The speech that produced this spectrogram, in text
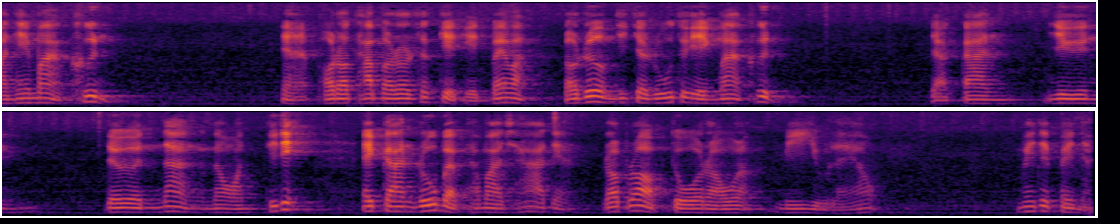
มันให้มากขึ้นเนี่ยพอเราทำเราสังเกตเห็นไหมว่า เราเริ่มที่จะรู้ตัวเองมากขึ้น จากการยืนเดินนั่งนอนทีนี้ไอการรู้แบบธรรมชาติเนี่ยรอบๆตัวเราอะมีอยู่แล้ว ไม่ได้ไปไหน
